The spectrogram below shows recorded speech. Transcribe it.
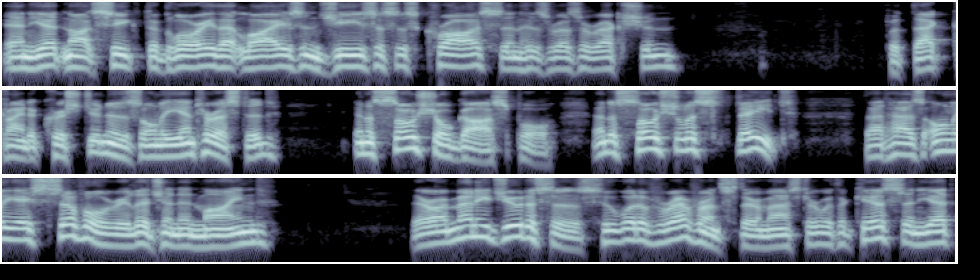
and yet not seek the glory that lies in Jesus' cross and his resurrection. But that kind of Christian is only interested in a social gospel and a socialist state that has only a civil religion in mind. There are many Judases who would have reverenced their master with a kiss and yet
